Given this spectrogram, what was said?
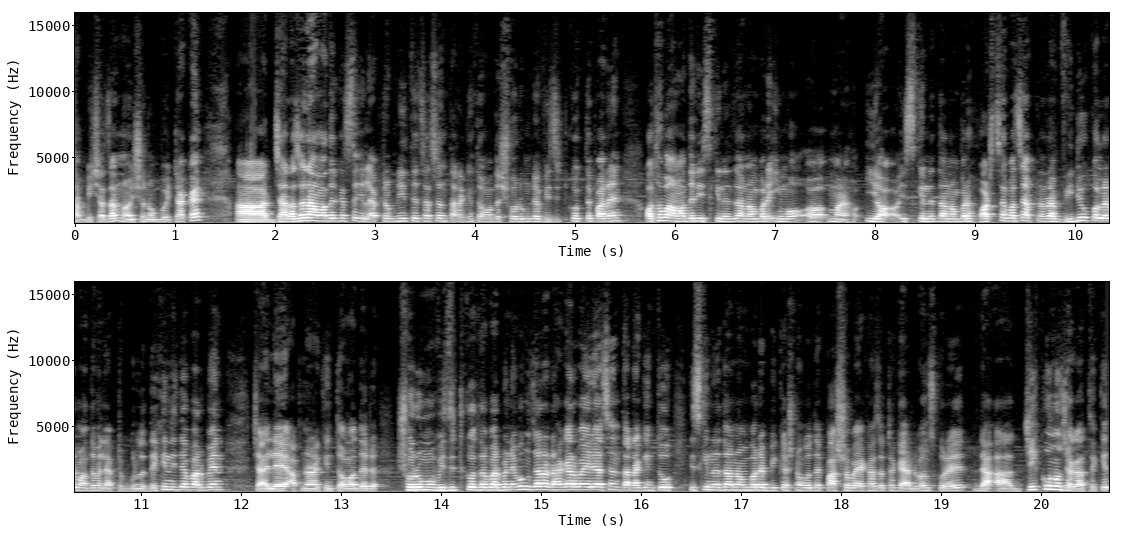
ছাব্বিশ হাজার নয়শো নব্বই টাকায়। আর যারা যারা আমাদের কাছ ল্যাপটপ নিতে চাচ্ছেন, তারা কিন্তু আমাদের শোরুমটা ভিজিট করতে পারেন। অথবা আমাদের স্ক্রিনে দেওয়া নম্বরে ইমো মানে স্ক্রিনে দেওয়া নম্বরে হোয়াটসঅ্যাপ আছে, আপনারা ভিডিও কলের মাধ্যমে ল্যাপটপগুলো দেখে নিতে পারবেন। চাইলে আপনারা কিন্তু আমাদের শোরুমও ভিজিট করতে পারবেন। এবং যারা ঢাকার বাইরে আছেন, তারা কিন্তু স্ক্রিনে দেওয়া নম্বরে বিকাশ পাঁচশো বা এক হাজার টাকা অ্যাডভান্স করে যে কোনো জায়গা থেকে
